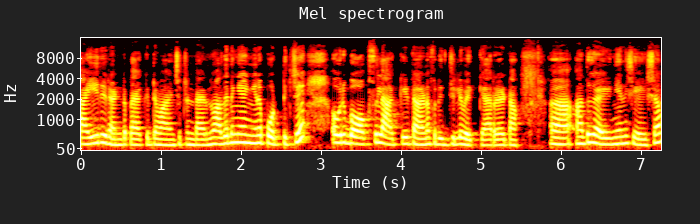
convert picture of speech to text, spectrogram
തൈര് രണ്ട് പാക്കറ്റ് വാങ്ങിച്ചിട്ടുണ്ടായിരുന്നു. അതിന് ഞാൻ ഇങ്ങനെ പൊട്ടിച്ച് ഒരു ബോക്സിലാക്കിയിട്ടാണ് ഫ്രിഡ്ജിൽ വെക്കാറ് കേട്ടോ. അത് കഴിഞ്ഞതിന് ശേഷം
